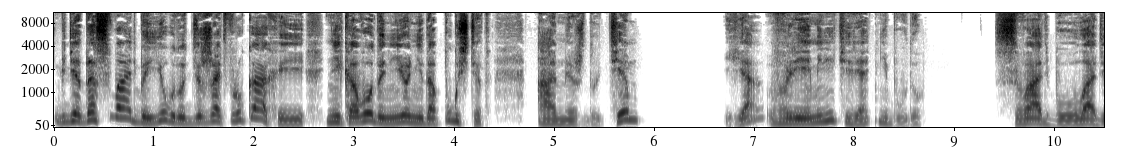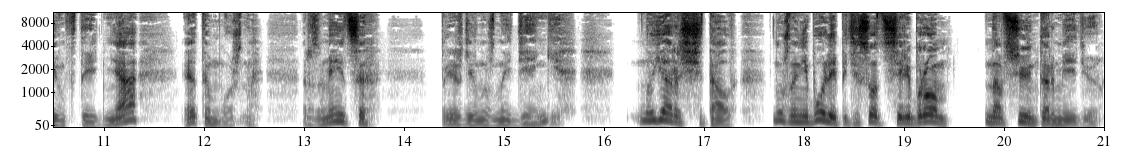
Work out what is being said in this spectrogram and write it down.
где до свадьбы ее будут держать в руках и никого до нее не допустят. А между тем я времени терять не буду. Свадьбу уладим в три дня — это можно. Разумеется, Прежде нужны деньги. Но я рассчитал, нужно не более 500 серебром на всю интермедию.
